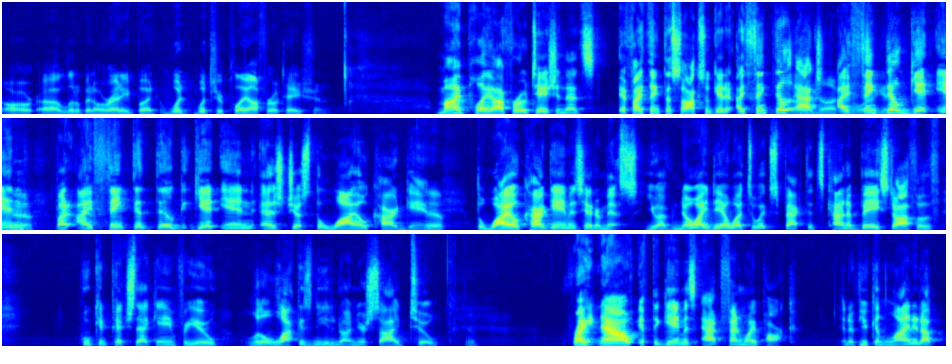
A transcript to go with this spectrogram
al- a little bit already, but what what's your playoff rotation? My playoff rotation. That's if I think the Sox will get it. I think they'll No, actually. I think they'll get in, Yeah. but I think that they'll get in as just the wild card game. Yeah. The wild card game is hit or miss. You have no idea what to expect. It's kind of based off of who can pitch that game for you. A little luck is needed on your side too. Right now, if the game is at Fenway Park, and if you can line it up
